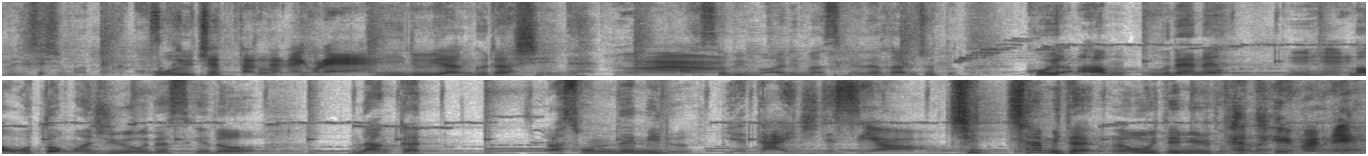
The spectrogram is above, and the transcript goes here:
プにしてしまった。こういうちょっとニール・ヤングらしいねうん遊びもありますけどだからちょっとこういうアンプでね、まあ音も重要ですけどなんか遊んでみる？いや大事ですよ。ちっちゃみたいなのね置いてみるとかね。例えばね。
